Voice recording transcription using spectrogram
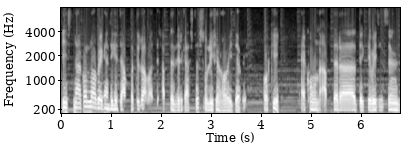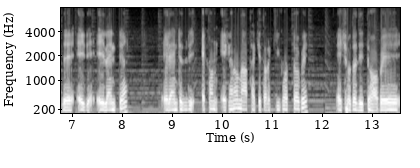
চেঞ্জ না করলে হবে, এখান থেকে জাম্পার দিলেও আমাদের, আপনাদের কাজটা সলিউশন হয়ে যাবে। ওকে এখন আপনারা দেখতে পেয়েছেন যে এই এই লাইনটা এই লাইনটা যদি এখন এখানেও না থাকে তাহলে কি করতে হবে? এই সোজা দিতে হবে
